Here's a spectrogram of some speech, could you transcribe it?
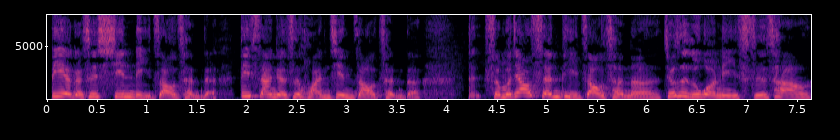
第二个是心理造成的，第三个是环境造成的。什么叫身体造成呢？就是如果你时常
